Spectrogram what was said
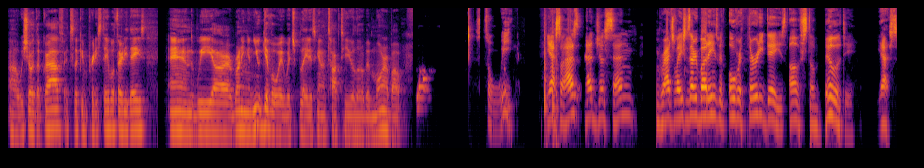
Uh, we showed the graph. It's looking pretty stable 30 days. And we are running a new giveaway which blade is going to talk to you a little bit more about. Sweet. Yeah so as ed just said congratulations everybody. It's been over 30 days of stability Yes.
